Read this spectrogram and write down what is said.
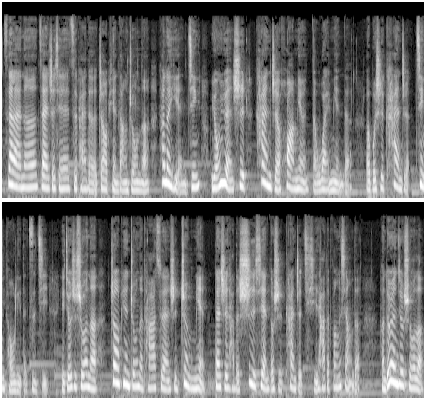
再来呢，在这些自拍的照片当中呢，他的眼睛永远是看着画面的外面的。而不是看着镜头里的自己，也就是说呢，照片中的他虽然是正面，但是他的视线都是看着其他的方向的。很多人就说了，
